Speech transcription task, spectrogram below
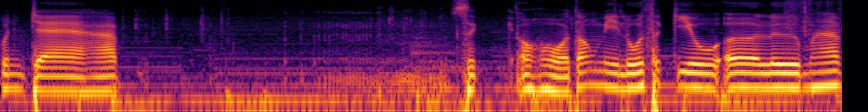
กุญแจครับสกโอ้โห ต้องมีรูทสกิล เออ ลืมครับ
